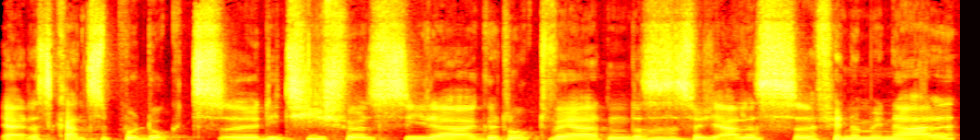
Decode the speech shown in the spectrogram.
ja, das ganze Produkt, äh, die T-Shirts, die da gedruckt werden, das ist natürlich alles äh, phänomenal.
